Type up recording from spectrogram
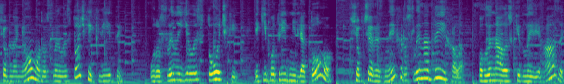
щоб на ньому росли листочки й квіти. У рослини є листочки, які потрібні для того, щоб через них рослина дихала, поглинала шкідливі гази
